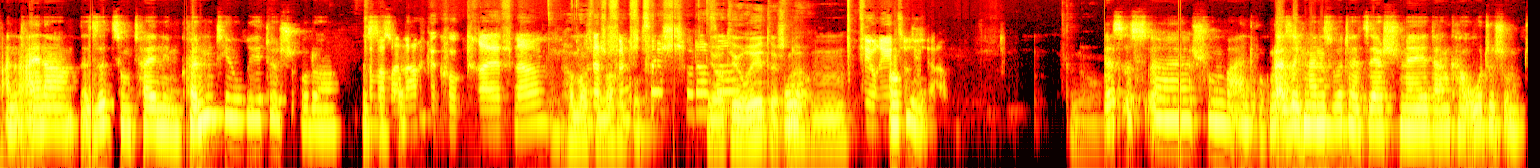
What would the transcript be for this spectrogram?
an einer Sitzung teilnehmen können, theoretisch? Oder haben wir mal nachgeguckt, Ralf, ne? Haben wir 150 oder so? Ja, theoretisch, ne? Hm, Theoretisch, Okay. ja. genau. Das ist äh, schon beeindruckend. Also ich meine, es wird halt sehr schnell dann chaotisch und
